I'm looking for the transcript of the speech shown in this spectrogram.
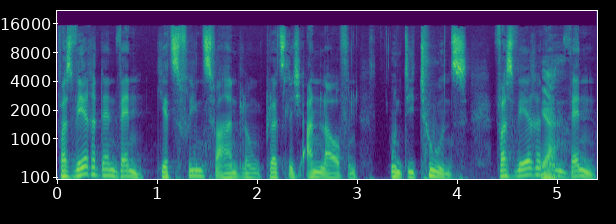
was wäre denn, wenn jetzt Friedensverhandlungen plötzlich anlaufen und die tun's? Was wäre ja. denn, wenn?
